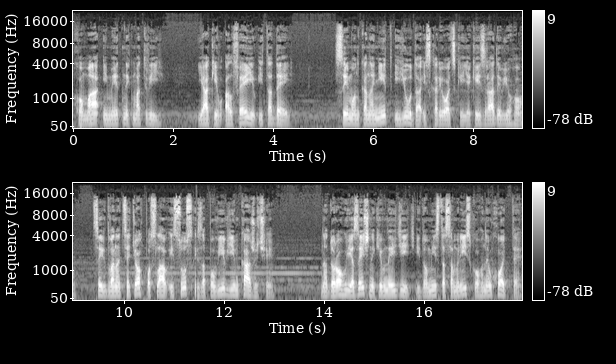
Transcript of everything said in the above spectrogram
Хома і митник Матвій, Яків Алфеїв і Тадей, Симон Кананіт і Юда Іскаріотський, який зрадив його. Цих дванадцятьох послав Ісус і заповів їм, кажучи: На дорогу язичників не йдіть, і до міста Самарійського не входьте,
